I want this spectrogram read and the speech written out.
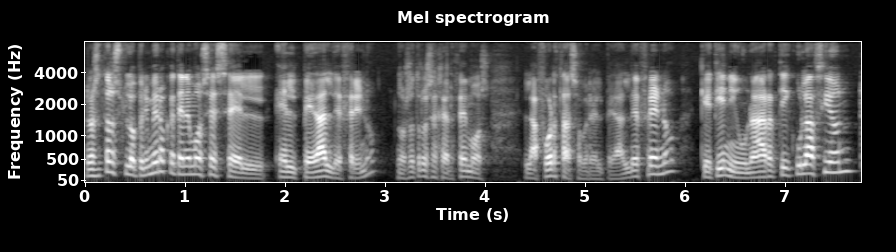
Nosotros lo primero que tenemos es el, pedal de freno. Nosotros ejercemos la fuerza sobre el pedal de freno que tiene una articulación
